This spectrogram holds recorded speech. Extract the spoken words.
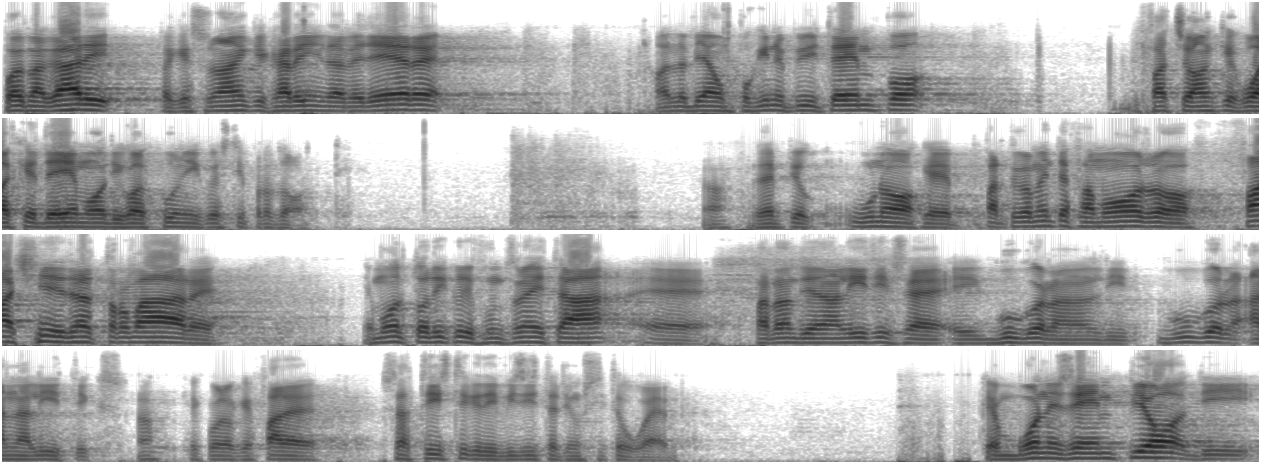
Poi magari, perché sono anche carini da vedere, quando abbiamo un pochino più di tempo, vi faccio anche qualche demo di qualcuno di questi prodotti. No? Ad esempio, uno che è particolarmente famoso, facile da trovare, e molto ricco di funzionalità, eh, parlando di analytics, è il Google, Analy Google Analytics, no? che è quello che fa le statistiche di visita di un sito web, che è un buon esempio di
